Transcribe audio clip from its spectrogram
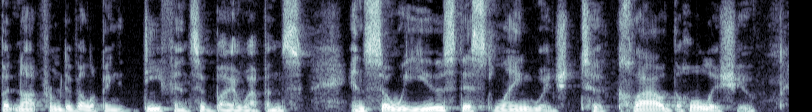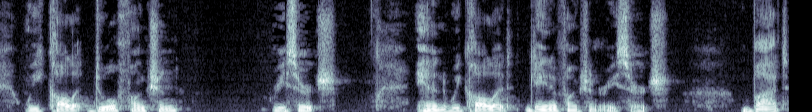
but not from developing defensive bioweapons. And so we use this language to cloud the whole issue. We call it dual function research, and we call it gain of function research. But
